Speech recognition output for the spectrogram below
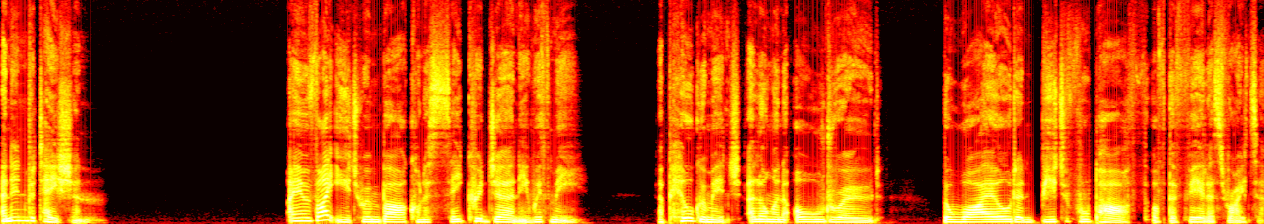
An invitation. I invite you to embark on a sacred journey with me, a pilgrimage along an old road the wild and beautiful path of the fearless writer.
